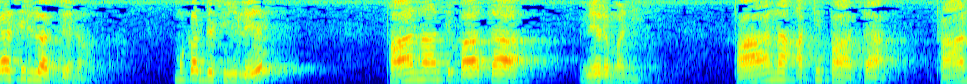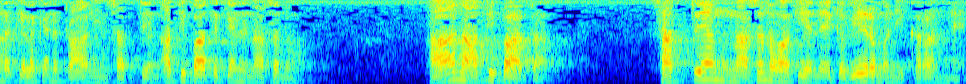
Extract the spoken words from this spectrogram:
එයා සිල්වත් වෙනවා. මොකද්ද සීලය? පානාති පාතා වේරමණී. පාන අතිපාතා ප්‍රාණ කියලා කියන්නේ ප්‍රාණීන් සත්වයන් අතිපාත කියන්නේ නසනවා. පාන අතිපාත සත්වයන් නසනවා කියන එක වේරමණී කරන්නේ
